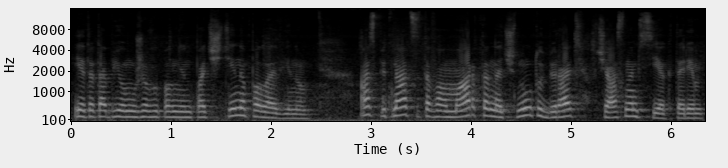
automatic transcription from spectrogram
И этот объем уже выполнен почти наполовину а с 15 марта начнут убирать в частном секторе.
